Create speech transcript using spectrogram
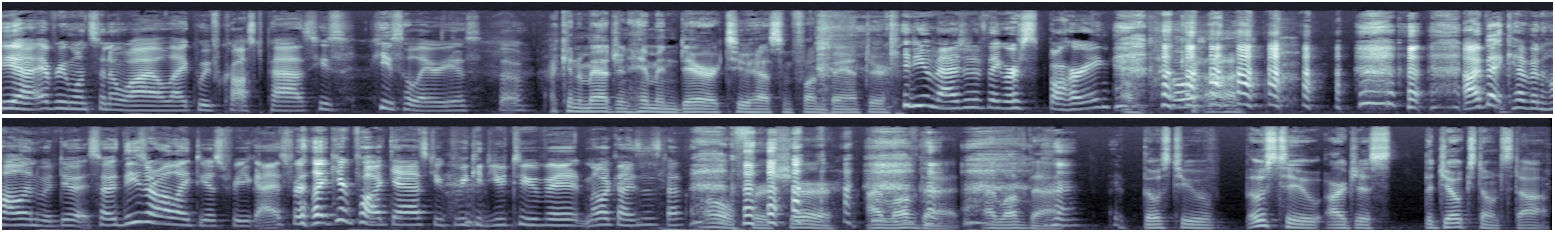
yeah, every once in a while, like we've crossed paths. He's he's hilarious. So, I can imagine him and Derrick too have some fun banter. can you imagine if they were sparring? God. I bet Kevin Holland would do it. So these are all ideas for you guys for like your podcast. You, we could YouTube it and all kinds of stuff. Oh, for sure. I love that. I love that. Those two those two are just the jokes don't stop.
